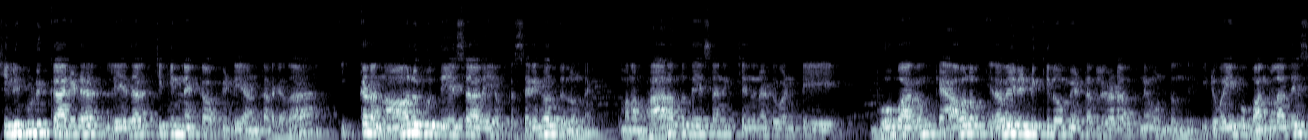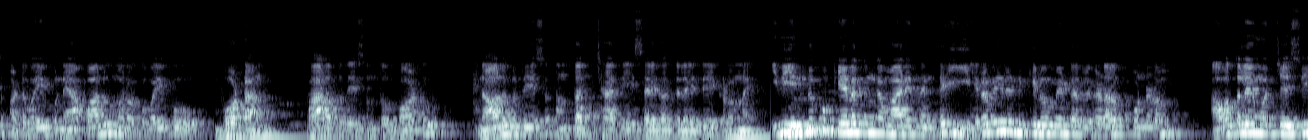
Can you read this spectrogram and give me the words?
చిలిగుడి కారిడార్ లేదా చికెన్ నెక్ ఆఫ్ ఇండియా అంటారు కదా ఇక్కడ నాలుగు దేశాల యొక్క సరిహద్దులు ఉన్నాయి మన భారతదేశానికి చెందినటువంటి భూభాగం కేవలం ఇరవై రెండు కిలోమీటర్ల వెడల్పునే ఉంటుంది. ఇటువైపు బంగ్లాదేశ్ అటువైపు నేపాల్ మరొక వైపు భూటాన్. భారతదేశంతో పాటు నాలుగు దేశ అంతర్జాతీయ సరిహద్దులు అయితే ఇక్కడ ఉన్నాయి ఇది ఎందుకు కీలకంగా మారిందంటే ఈ ఇరవై రెండు కిలోమీటర్లు వెడల్పు ఉండడం అవతలేమొచ్చేసి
